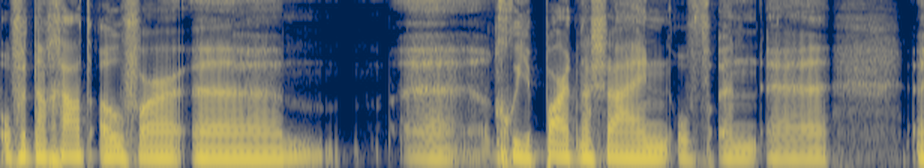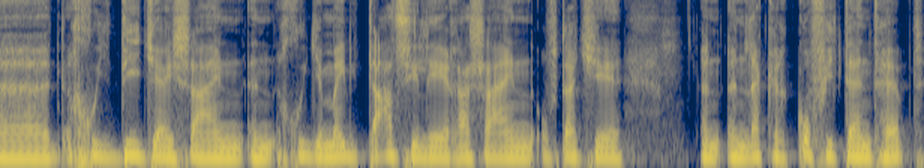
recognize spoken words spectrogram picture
of het nou gaat over ehm, een goede partner zijn of een een goede DJ zijn, een goede meditatieleraar zijn, of dat je een, lekkere koffietent hebt,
